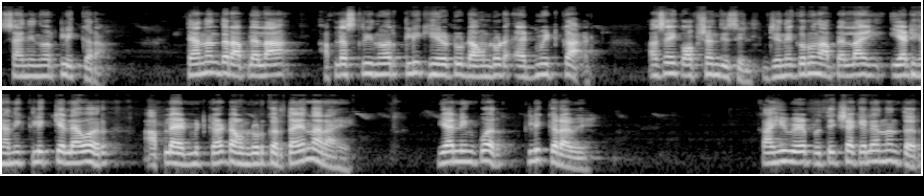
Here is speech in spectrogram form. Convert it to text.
साइन इनवर क्लिक करा. त्यानंतर आपल्याला आपल्या स्क्रीनवर click here to download admit card असं एक ऑप्शन दिसेल. जेणेकरून आपल्याला या ठिकाणी क्लिक केल्यावर आपलं ॲडमिट कार्ड डाउनलोड करता येणार आहे. या लिंकवर क्लिक करावे. काही वेळ प्रतीक्षा केल्यानंतर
